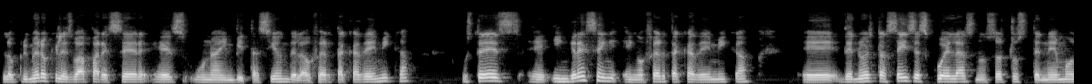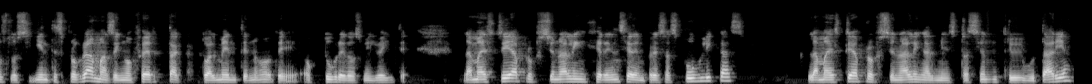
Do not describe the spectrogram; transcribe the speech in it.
Lo primero que les va a aparecer es una invitación de la oferta académica. Ustedes eh, ingresen en oferta académica. Eh, de nuestras seis escuelas, nosotros tenemos los siguientes programas en oferta actualmente, ¿no? De octubre de 2020. La maestría profesional en gerencia de empresas públicas, la maestría profesional en Administración Tributaria,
